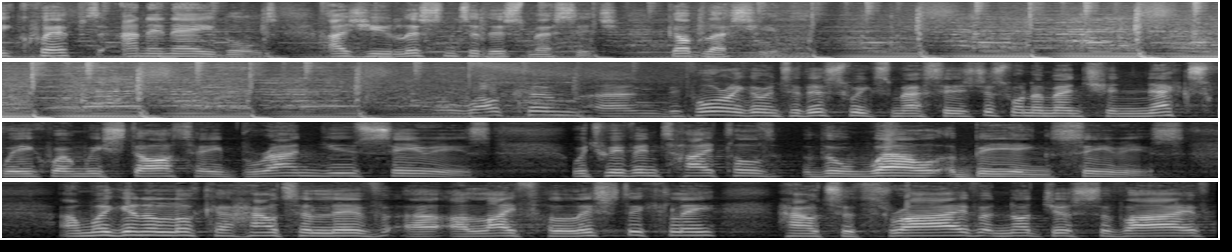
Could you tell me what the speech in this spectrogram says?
equipped, and enabled as you listen to this message. God bless you. Well, welcome. And before I go into this week's message, just want to mention next week when we start a brand new series, which we've entitled the Well Being Series. And we're going to look at how to live a, life holistically, how to thrive and not just survive.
